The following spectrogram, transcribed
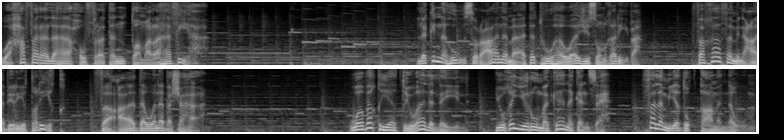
وحفر لها حفرة طمرها فيها. لكنه سرعان ما أتته هواجس غريبة. فخاف من عابري طريق فعاد ونبشها. وبقي طوال الليل يغير مكان كنزه فلم يذق طعم النوم.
